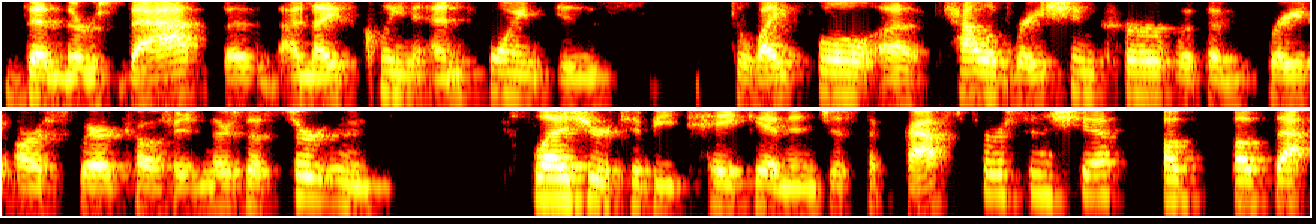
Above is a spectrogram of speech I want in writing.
then there's that. The, a nice clean endpoint is delightful. A calibration curve with a great R squared coefficient. There's a certain pleasure to be taken in just the craftspersonship of of that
